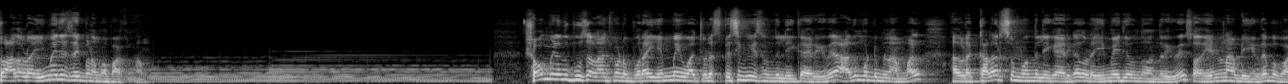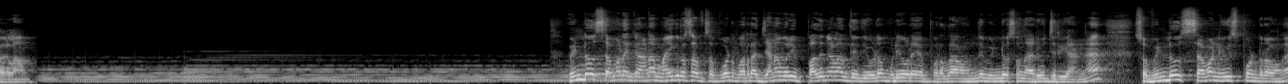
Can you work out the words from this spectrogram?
ஸோ அதோட இமேஜஸ் இப்போ நம்ம பார்க்கலாம். ஷோமிலேருந்து புதுசாக லான்ச் பண்ண போகிற எம்ஐ வாட்சோட ஸ்பெசிஃபிகேஷன் வந்து லீக் ஆயிருக்குது. அது மட்டும் இல்லாமல் அதோட கலர்ஸும் வந்து லீக் ஆயிருக்கு அதோட இமேஜும் வந்து வந்திருக்குது. ஸோ அது என்ன அப்படிங்கிறத இப்போ பார்க்கலாம். விண்டோஸ் செவனுக்கான மைக்ரோசாஃப்ட் சப்போர்ட் வர ஜனவரி பதினாலாம் தேதியோட முடிவடைய போகிறதா வந்து விண்டோஸ் வந்து அறிவிச்சிருக்காங்க. ஸோ விண்டோஸ் செவன் யூஸ் பண்ணுறவங்க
